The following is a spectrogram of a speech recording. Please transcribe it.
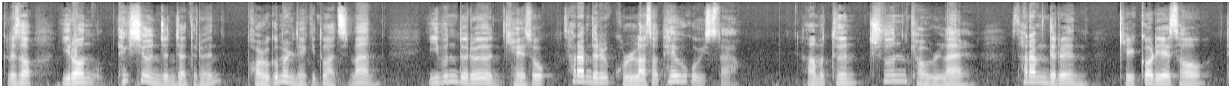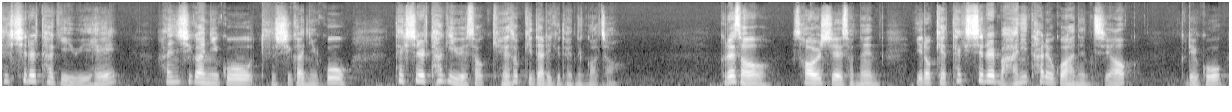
그래서 이런 택시 운전자들은 벌금을 내기도 하지만 이분들은 계속 사람들을 골라서 태우고 있어요. 아무튼 추운 겨울날 사람들은 길거리에서 택시를 타기 위해 1시간이고 2시간이고 택시를 타기 위해서 계속 기다리게 되는 거죠. 그래서 서울시에서는 이렇게 택시를 많이 타려고 하는 지역, 그리고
